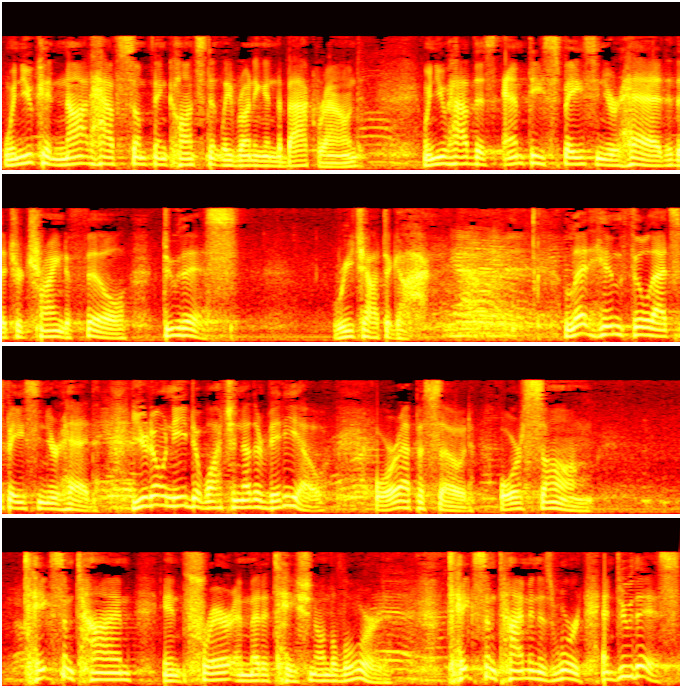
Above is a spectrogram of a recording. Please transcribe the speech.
when you cannot have something constantly running in the background, when you have this empty space in your head that you're trying to fill, do this. Reach out to God. Yeah. Let Him fill that space in your head. You don't need to watch another video or episode or song. Take some time in prayer and meditation on the Lord. Take some time in His Word and do this.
